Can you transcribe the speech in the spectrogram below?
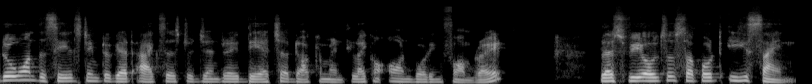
don't want the sales team to get access to generate the HR document like an onboarding form, right? Plus, we also support e-sign.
